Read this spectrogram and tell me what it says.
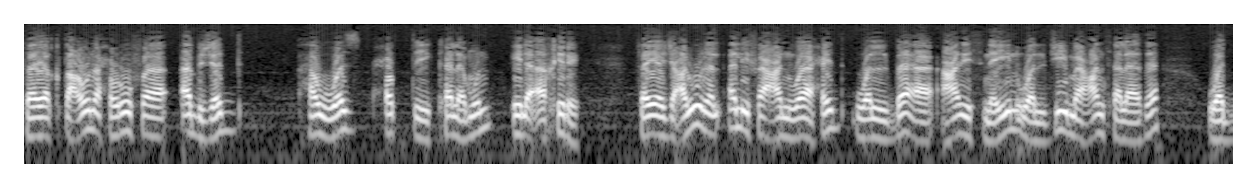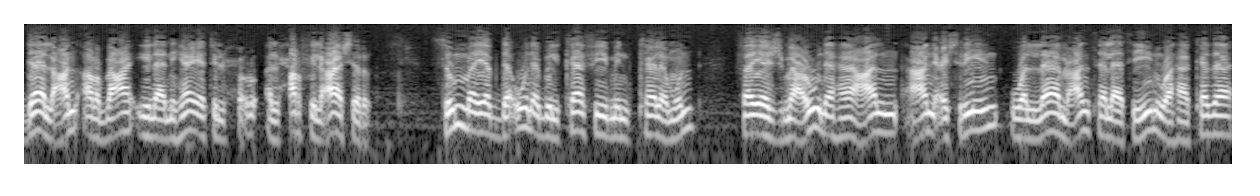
فيقطعون حروف أبجد هوز حطي كلم إلى آخره. فيجعلون الألف عن واحد والباء عن اثنين والجيم عن ثلاثة والدال عن أربعة إلى نهاية الحرف العاشر. ثم يبدأون بالكاف من كلم فيجمعونها عن عن عشرين واللام عن ثلاثين وهكذا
